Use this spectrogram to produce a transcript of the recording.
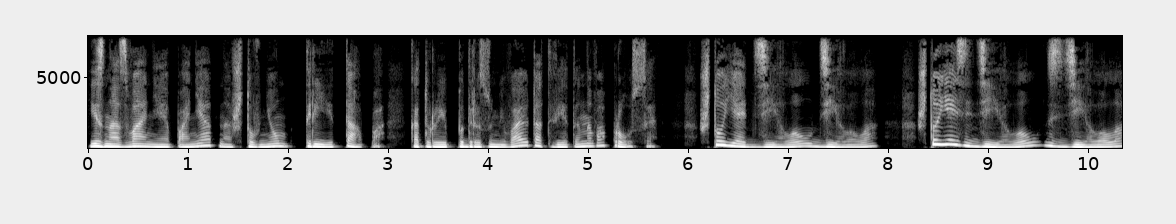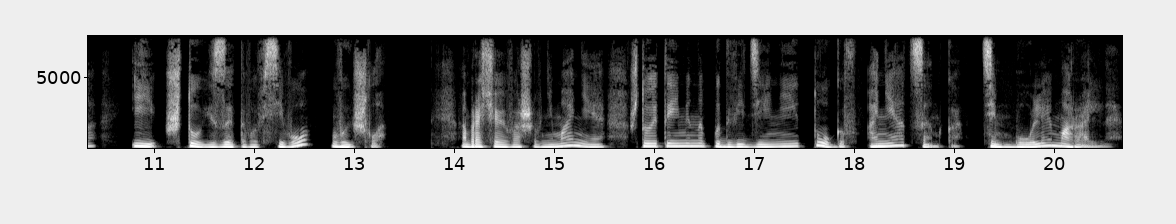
Из названия понятно, что в нем три этапа, которые подразумевают ответы на вопросы. Что я делал, делала, что я сделал, сделала и что из этого всего вышло. Обращаю ваше внимание, что это именно подведение итогов, а не оценка, тем более моральная.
